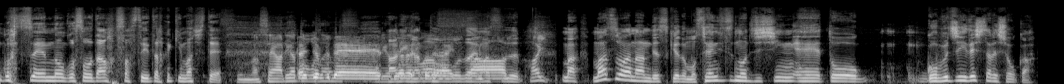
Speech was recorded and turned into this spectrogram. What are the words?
ご出演のご相談をさせていただきまして。すみません、ありがとうございます。大丈夫ですありがとうございます。はいまあ、まずはなんですけども、先日の地震、えっ、と、ご無事でしたでしょうか？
